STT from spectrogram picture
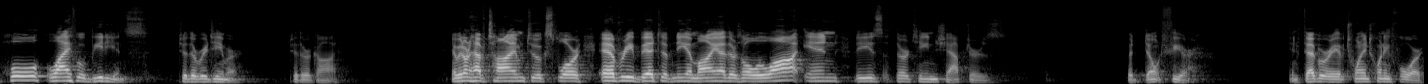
whole life obedience to the Redeemer, to their God. Now, we don't have time to explore every bit of Nehemiah. There's a lot in these 13 chapters. But don't fear. In February of 2024,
